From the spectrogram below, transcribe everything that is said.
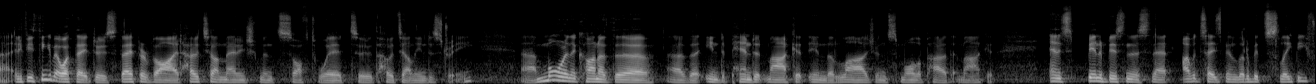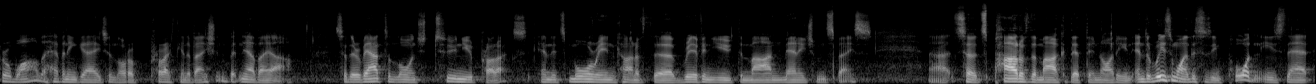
Uh, and if you think about what they do, so they provide hotel management software to the hotel industry, uh, more in the kind of the, uh, the independent market, in the larger and smaller part of that market. And it's been a business that I would say has been a little bit sleepy for a while. They haven't engaged in a lot of product innovation, but now they are. So they're about to launch two new products, and it's more in kind of the revenue demand management space. Uh, so it's part of the market that they're not in. And the reason why this is important is that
